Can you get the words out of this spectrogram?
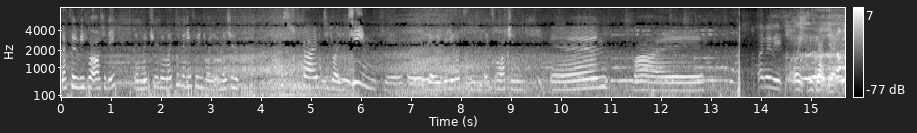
That's gonna be for all today. And make sure to like the video if you enjoyed it. And make sure to subscribe to join Team K for daily videos. And thanks for watching. And bye. Wait, wait, wait. Wait, not yet.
